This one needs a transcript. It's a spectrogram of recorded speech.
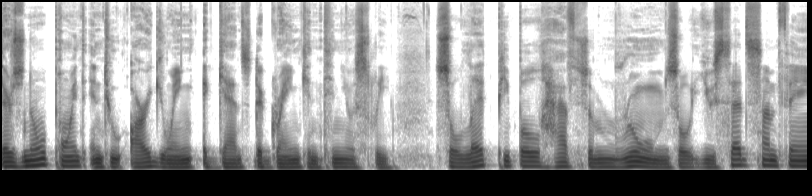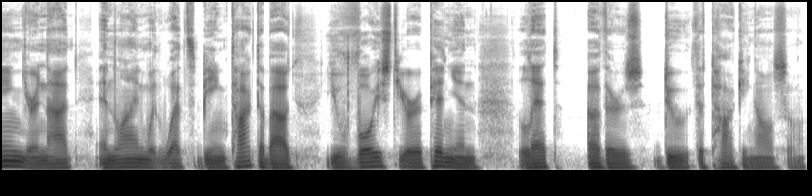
there's no point into arguing against the grain continuously. So let people have some room. So you said something, you're not in line with what's being talked about, you voiced your opinion. Let others do the talking also.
